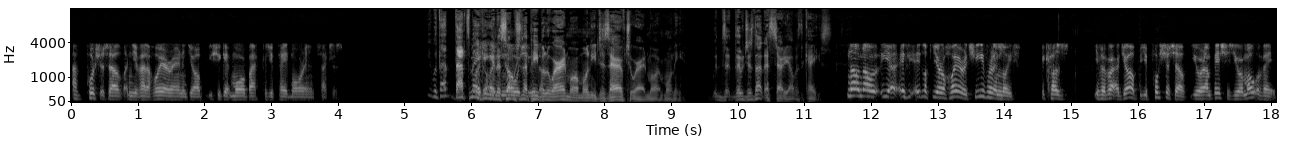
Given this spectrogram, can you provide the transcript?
have pushed yourself and you've had a higher earning job, you should get more back because you paid more in taxes. Yeah, but that that's making I've an no assumption that people who earn more money deserve to earn more money, which is not necessarily always the case. No, no, yeah. If look, you're a higher achiever in life because you have a better job. You push yourself. You are ambitious. You are motivated.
